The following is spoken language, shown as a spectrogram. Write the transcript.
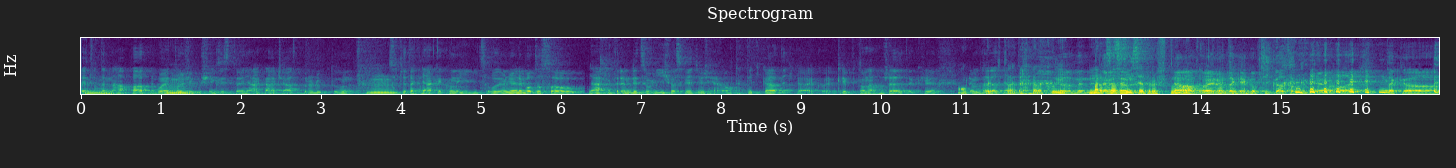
je to mm. ten nápad, nebo je mm. to, hmm. že už existuje nějaká část produktu? Mm. Co tě tak nějak jako nejvíc ovlivňuje? Nebo to jsou nějaký trendy, co vidíš ve světě, že jo, tak teďka, teďka jako je krypto nahoře, takže o, budeme hledat... To je teďka takový mrcasí se trošku. Já no, to, to jenom tak jako příklad, jo, ale tak uh,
